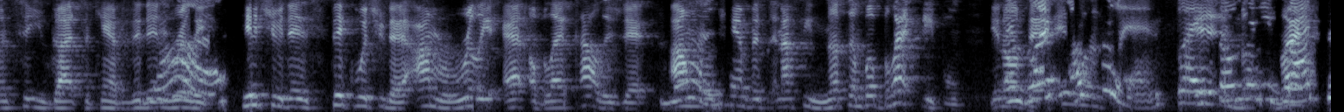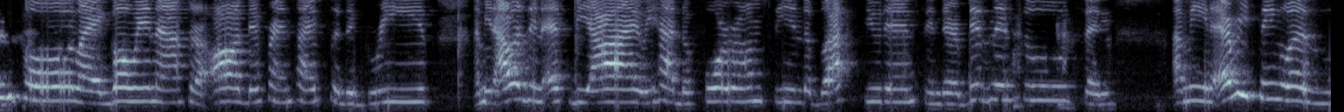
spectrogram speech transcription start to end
until you got to campus. It didn't yeah. really hit you, it didn't stick with you that I'm really at a black college, that yeah. I'm on campus and I see nothing but black people. You know, and black excellence. Was, like it, so many black, black people like going after all different types of degrees. I mean, I was in SBI. We had the forum, seeing the black students in their business suits, and I mean, everything was.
